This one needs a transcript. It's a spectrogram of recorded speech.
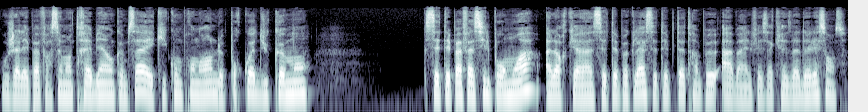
où j'allais pas forcément très bien ou comme ça, et qui comprendront le pourquoi du comment c'était pas facile pour moi, alors qu'à cette époque-là, c'était peut-être un peu ah ben elle fait sa crise d'adolescence,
